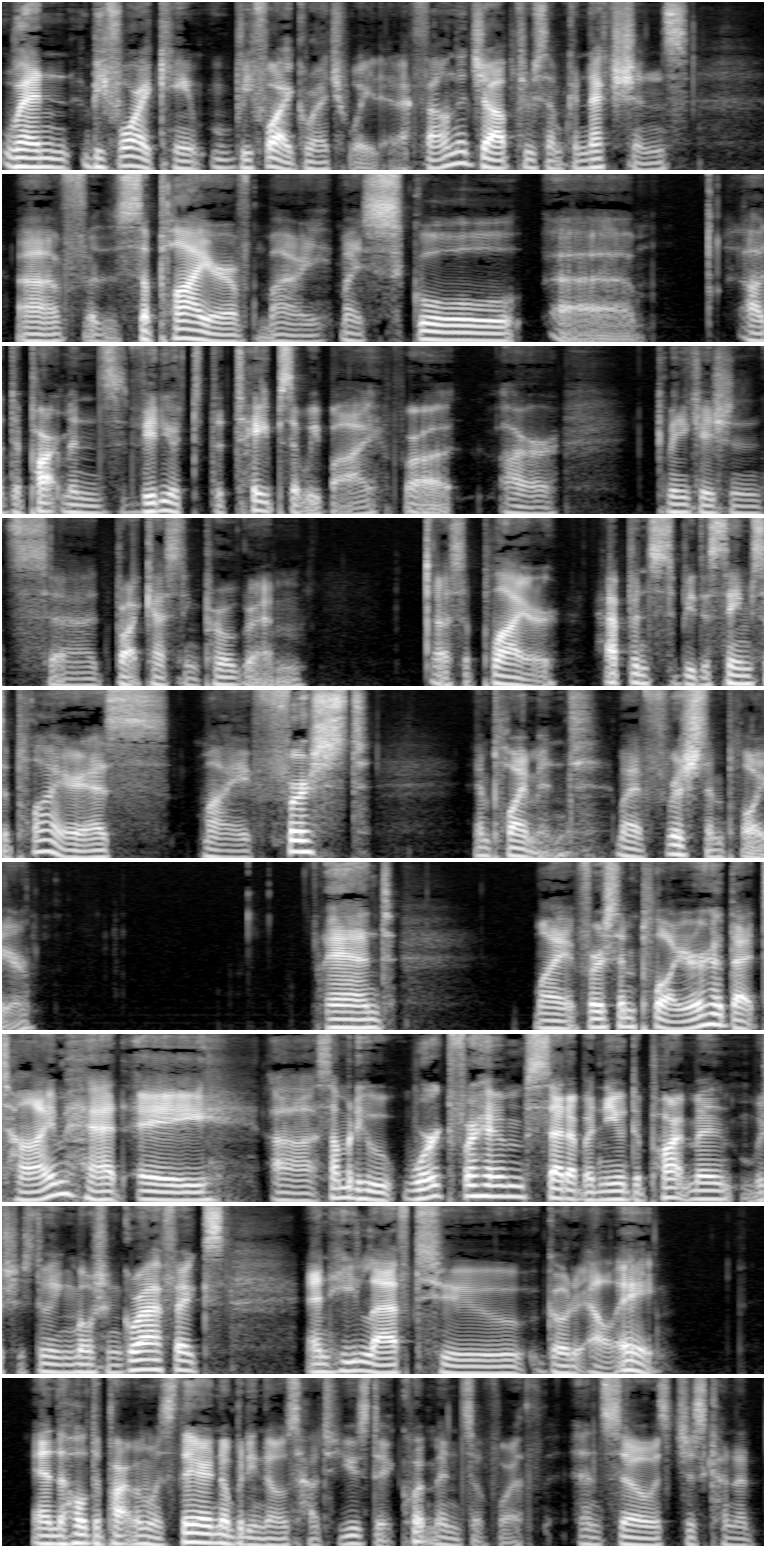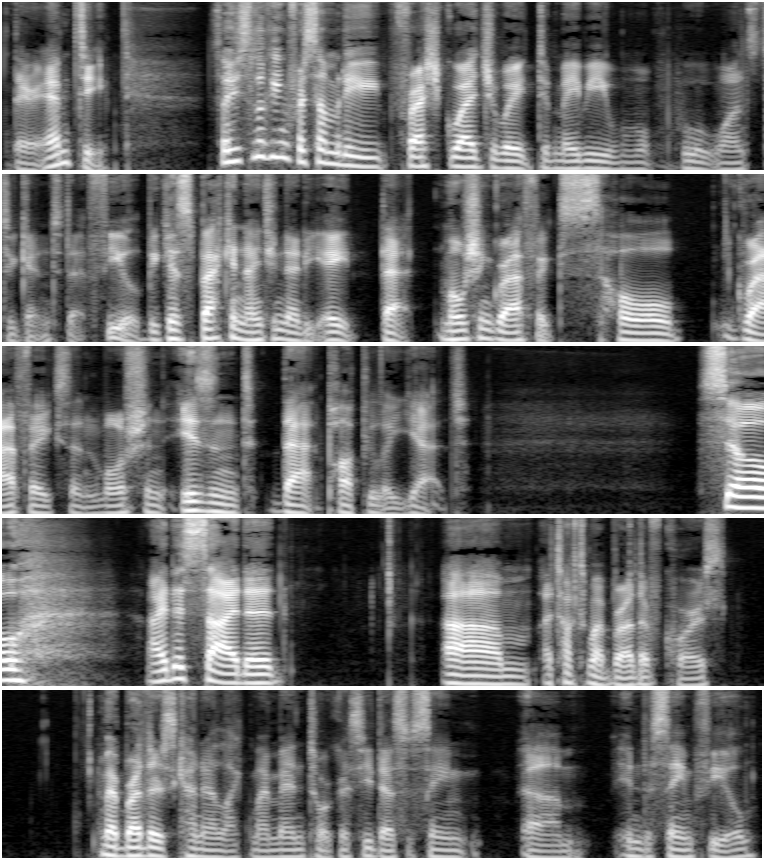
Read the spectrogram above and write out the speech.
when before I came before I graduated. I found a job through some connections uh, for the supplier of my my school uh, uh, department's video the tapes that we buy for our, our communications uh, broadcasting program uh, supplier happens to be the same supplier as my first employment, my first employer, and my first employer at that time had a uh, somebody who worked for him set up a new department which is doing motion graphics and he left to go to LA and the whole department was there. Nobody knows how to use the equipment and so forth. And so it's just kind of they're empty. So he's looking for somebody fresh graduate to maybe who wants to get into that field. Because back in 1998 that motion graphics whole graphics and motion isn't that popular yet so i decided um, I talked to my brother, of course. My brother's kind of like my mentor because he does the same um, in the same field,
